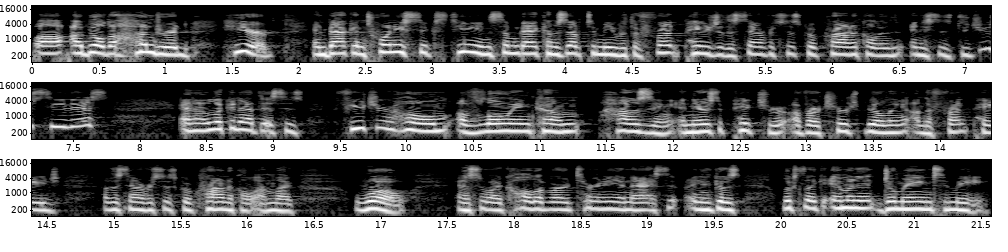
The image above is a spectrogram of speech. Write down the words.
well, I'll build 100 here. And back in 2016, some guy comes up to me with the front page of the San Francisco Chronicle and, and he says, did you see this? And I'm looking at this, says future home of low income housing. And there's a picture of our church building on the front page of the San Francisco Chronicle. I'm like, whoa. And so I called up our attorney and, I, and he goes, looks like eminent domain to me.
